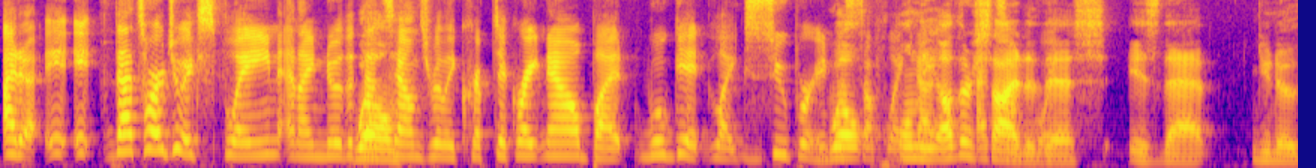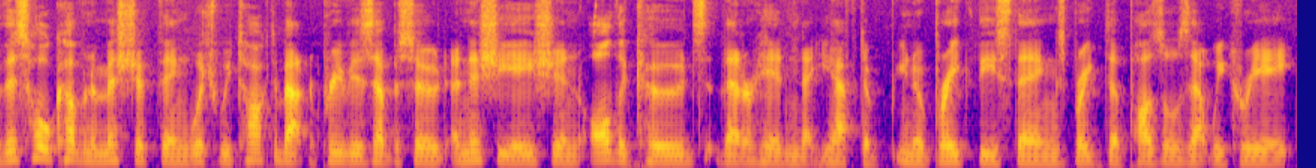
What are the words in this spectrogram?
I it, it, that's hard to explain and I know that Well- that sounds really cryptic right now but we'll get like super into well, stuff like that. on the other side of point. this is that you know this whole covenant of mischief thing, which we talked about in a previous episode, initiation, all the codes that are hidden that you have to you know break these things, break the puzzles that we create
